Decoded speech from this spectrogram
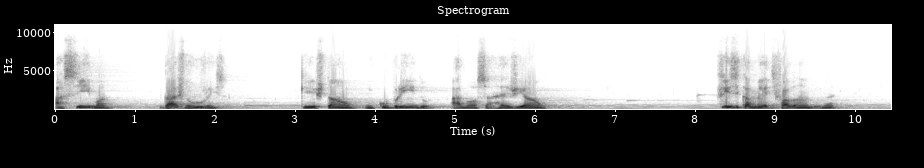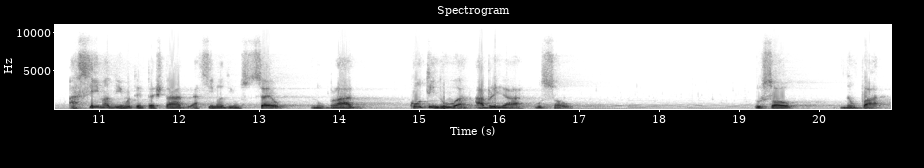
acima das nuvens que estão encobrindo a nossa região, fisicamente falando, né? acima de uma tempestade, acima de um céu nublado, continua a brilhar o sol. O sol não para.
